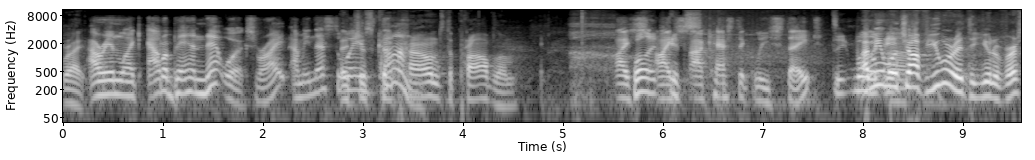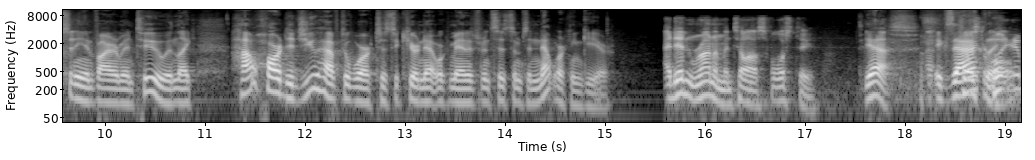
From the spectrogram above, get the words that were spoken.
Right. are in like out of band networks, right? I mean that's the It way just it's done. compounds the problem. I, Well, it- I it's- sarcastically state. Well, I mean, it- well, Joff, you were at the university environment too, and like, how hard did you have to work to secure network management systems and networking gear? I didn't run them until I was forced to. Yes, exactly. all, Well,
